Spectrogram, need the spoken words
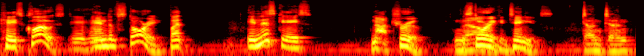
case closed, Mm-hmm. end of story. But in this case, not true. The No. story continues. Dun dun.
